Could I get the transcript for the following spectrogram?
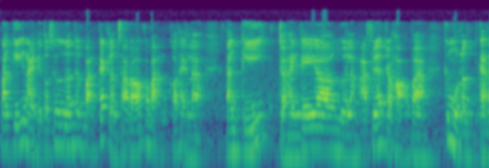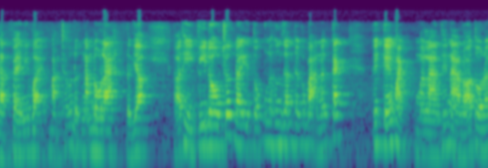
đăng ký cái này thì tôi sẽ hướng dẫn cho các bạn cách làm sao đó các bạn có thể là đăng ký trở thành cái ờ, người làm affiliate cho họ và cứ một lần cài đặt về như vậy bạn sẽ có được 5 đô la được chưa? Đó thì video trước đây tôi cũng đã hướng dẫn cho các bạn cách cái kế hoạch mà làm thế nào đó. Tôi đã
